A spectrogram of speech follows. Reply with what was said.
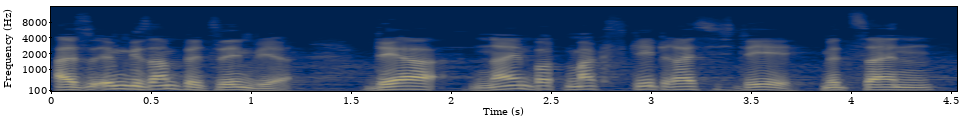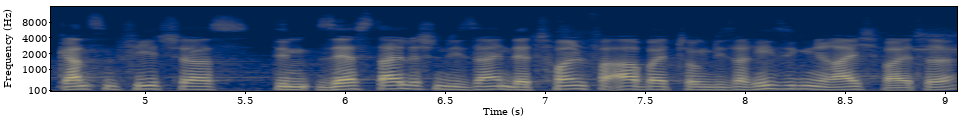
Also im Gesamtbild sehen wir, der Ninebot Max G30D mit seinen ganzen Features, dem sehr stylischen Design, der tollen Verarbeitung, dieser riesigen Reichweite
